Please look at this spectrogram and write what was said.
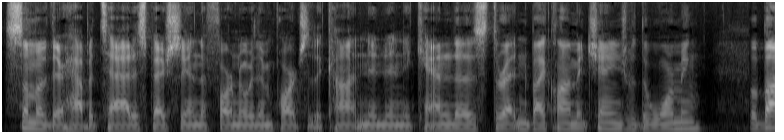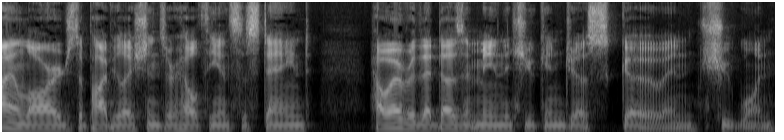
Some of their habitat, especially in the far northern parts of the continent and in Canada, is threatened by climate change with the warming. But by and large, the populations are healthy and sustained. However, that doesn't mean that you can just go and shoot one.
